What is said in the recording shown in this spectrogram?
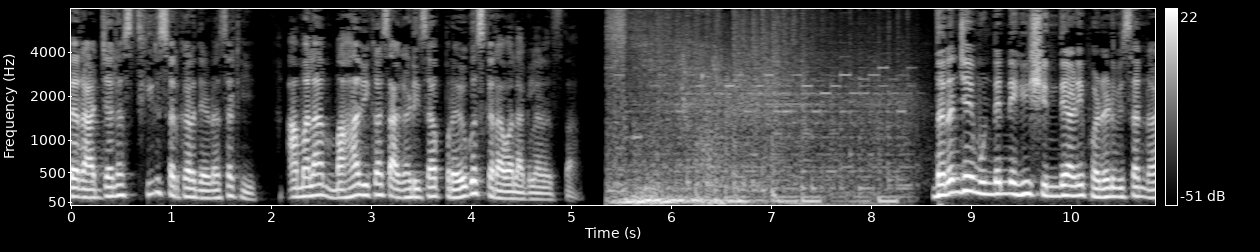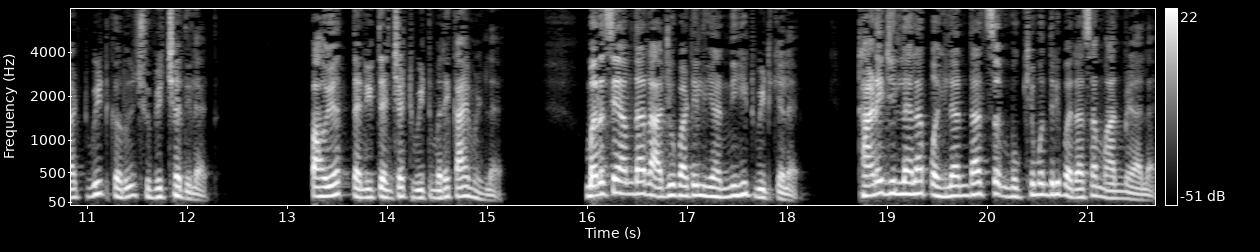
तर राज्याला स्थिर सरकार देण्यासाठी आम्हाला महाविकास आघाडीचा प्रयोगच करावा लागला नसता. धनंजय मुंडेंनीही शिंदे आणि फडणवीसांना ट्विट करून शुभेच्छा दिल्यात. पाहुयात त्यांनी त्यांच्या ट्विटमध्ये काय म्हणलंय. मनसे आमदार राजू पाटील यांनीही ट्विट केलंय. ठाणे जिल्ह्याला पहिल्यांदाच मुख्यमंत्री पदाचा मान मिळालाय.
